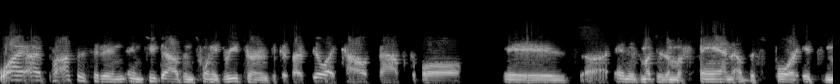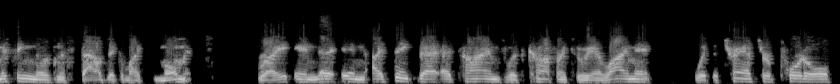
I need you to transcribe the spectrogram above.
Well, I, I process it in, in 2023 terms because I feel like college basketball is, uh, and as much as I'm a fan of the sport, it's missing those nostalgic like moments, right? And and I think that at times with conference realignment, with the transfer portal,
